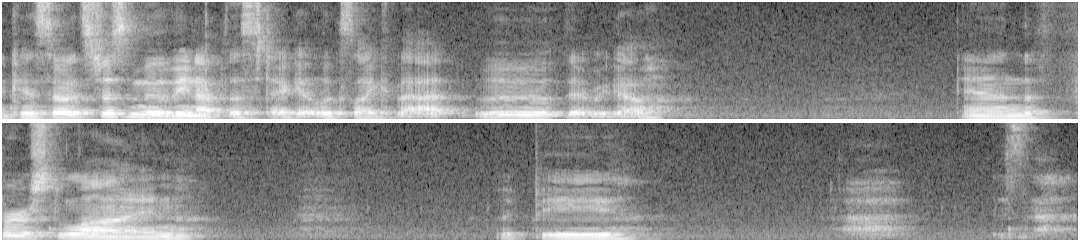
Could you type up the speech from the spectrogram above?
Okay, so it's just moving up the stick. It looks like that. Ooh, there we go. And the first line would be, is that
